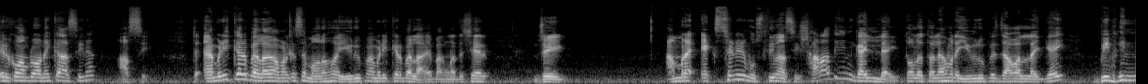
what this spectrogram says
এরকম আমরা অনেকে আসি না? আসি তো আমেরিকার বেলায় আমার কাছে মনে হয়, ইউরোপ আমেরিকার বেলায় বাংলাদেশের যে আমরা এক শ্রেণির মুসলিম আছি, সারাদিন গাইল্লাই তলে তলে আমরা ইউরোপে যাওয়ার লাগাই বিভিন্ন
